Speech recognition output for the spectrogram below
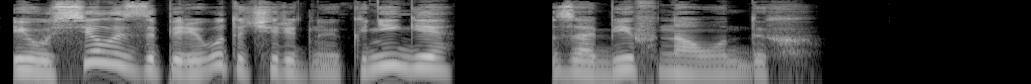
и уселась за перевод очередной книги, забив на отдых.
